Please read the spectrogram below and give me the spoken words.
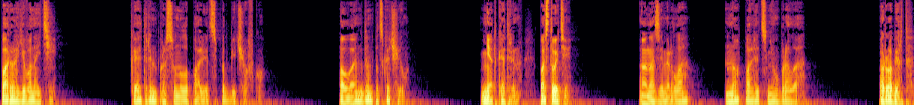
пора его найти. Кэтрин просунула палец под бечевку. Лэнгдон подскочил. «Нет, Кэтрин, постойте!» Она замерла, но палец не убрала. «Роберт,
